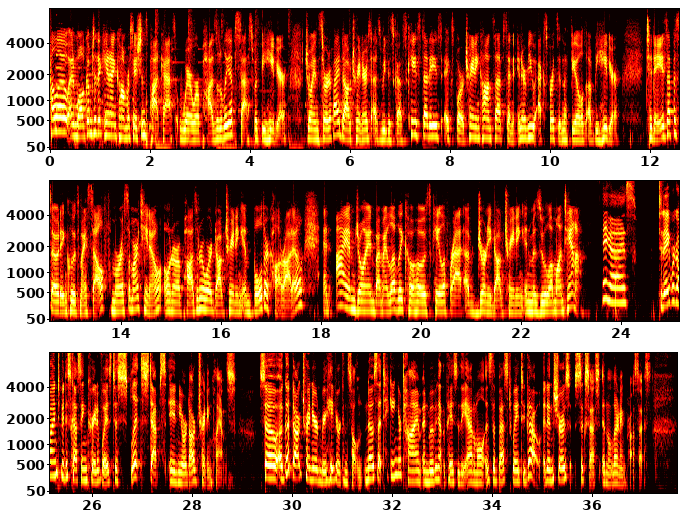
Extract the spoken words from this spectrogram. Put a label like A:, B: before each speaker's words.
A: Hello, and welcome to the Canine Conversations podcast, where we're positively obsessed with behavior. Join certified dog trainers as we discuss case studies, explore training concepts, and interview experts in the field of behavior. Today's episode includes myself, Marissa Martino, owner of Paws and Reward Dog Training in Boulder, Colorado, and I am joined by my lovely co host, Kayla Fratt of Journey Dog Training in Missoula, Montana.
B: Hey guys. Today we're going to be discussing creative ways to split steps in your dog training plans. So, a good dog trainer and behavior consultant knows that taking your time and moving at the pace of the animal is the best way to go. It ensures success in the learning process.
